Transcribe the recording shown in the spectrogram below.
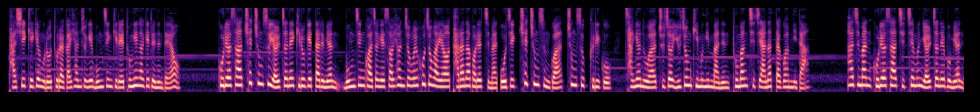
다시 개경으로 돌아가 현종의 몽진 길에 동행하게 되는데요. 고려사 최충수 열전의 기록에 따르면 몽진 과정에서 현종을 호종하여 달아나 버렸지만 오직 최충순과 충숙 그리고 장현우와 주저 유종 김응인만은 도망치지 않았다고 합니다. 하지만 고려사 지체문 열전을 보면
